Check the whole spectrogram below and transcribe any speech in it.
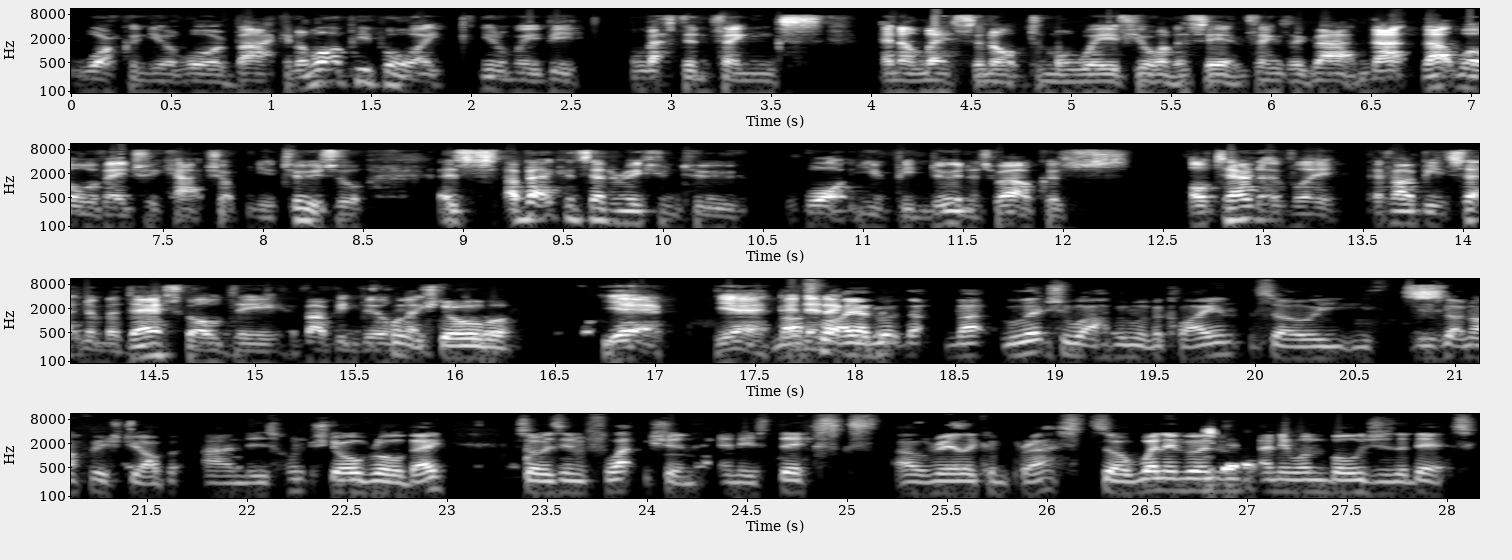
work on your lower back. And a lot of people like, you know, maybe lifting things in a less than optimal way, if you want to say it, and things like that. And that, that will eventually catch up on you too. So it's a bit of consideration to what you've been doing as well. Because alternatively, if I've been sitting at my desk all day, if I've been doing Punched like, over. Yeah, yeah. That's what I, had. That, that literally what happened with a client. So he, he's got an office job and he's hunched over all day. So his inflection and his discs are really compressed. So whenever yeah. anyone bulges a disc,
